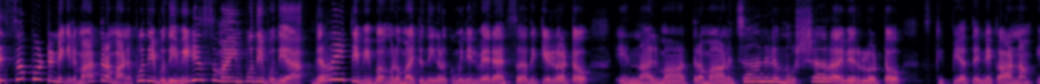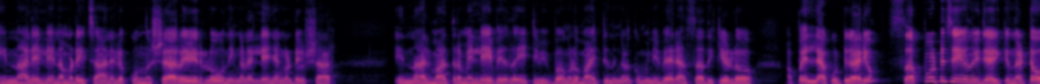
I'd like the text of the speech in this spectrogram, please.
മാവ് സപ്പോർട്ട് ഉണ്ടെങ്കിൽ മാത്രമാണ് പുതിയ പുതിയ വീഡിയോസുമായും പുതിയ പുതിയ വെറൈറ്റി വിഭവങ്ങളുമായിട്ട് നിങ്ങൾക്ക് മുന്നിൽ വരാൻ സാധിക്കുള്ളൂ കേട്ടോ. എന്നാൽ മാത്രമാണ് ചാനലൊന്ന് ഉഷാറായി വരുള്ളൂ കേട്ടോ. സ്കിപ്പ് ചെയ്യാൻ തന്നെ കാണണം. എന്നാലല്ലേ നമ്മുടെ ഈ ചാനലൊക്കെ ഒന്ന് ഉഷാറായി വരുള്ളൂ. നിങ്ങളല്ലേ ഞങ്ങളുടെ ഉഷാർ. എന്നാൽ മാത്രമല്ലേ വെറൈറ്റി വിഭവങ്ങളുമായിട്ട് നിങ്ങൾക്ക് മുന്നിൽ വരാൻ സാധിക്കുള്ളൂ അപ്പോൾ എല്ലാ കൂട്ടുകാരും സപ്പോർട്ട് ചെയ്യുമെന്ന് വിചാരിക്കുന്നു കേട്ടോ.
